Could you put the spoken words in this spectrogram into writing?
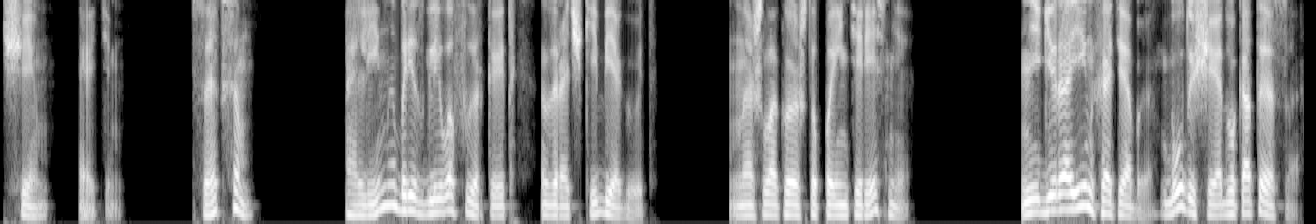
«Чем этим? Сексом?» Алина брезгливо фыркает, зрачки бегают. Нашла кое-что поинтереснее? Не героин хотя бы, будущая адвокатесса.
